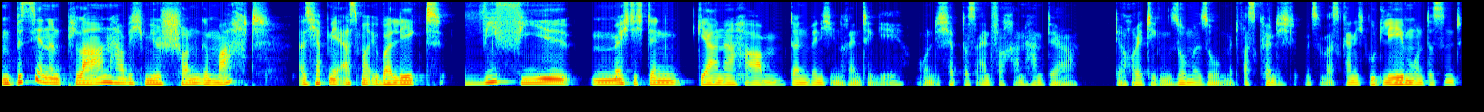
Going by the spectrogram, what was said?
Ein bisschen einen Plan habe ich mir schon gemacht. Also ich habe mir erstmal überlegt, wie viel möchte ich denn gerne haben, dann wenn ich in Rente gehe? Und ich habe das einfach anhand der der heutigen Summe so mit was könnte ich mit was kann ich gut leben und das sind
